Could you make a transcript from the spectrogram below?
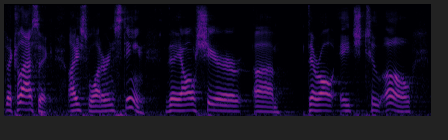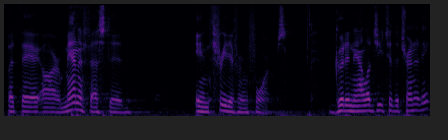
The classic ice, water, and steam. They all share, um, they're all H2O, but they are manifested in three different forms. Good analogy to the Trinity?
